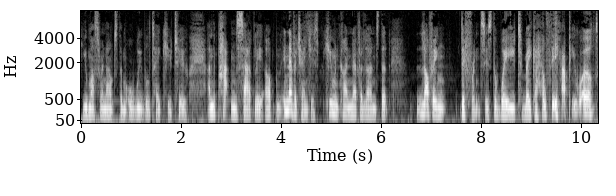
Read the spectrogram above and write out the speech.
you must renounce them or we will take you too. And the pattern, sadly, are, it never changes. Humankind never learns that loving difference is the way to make a healthy, happy world.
